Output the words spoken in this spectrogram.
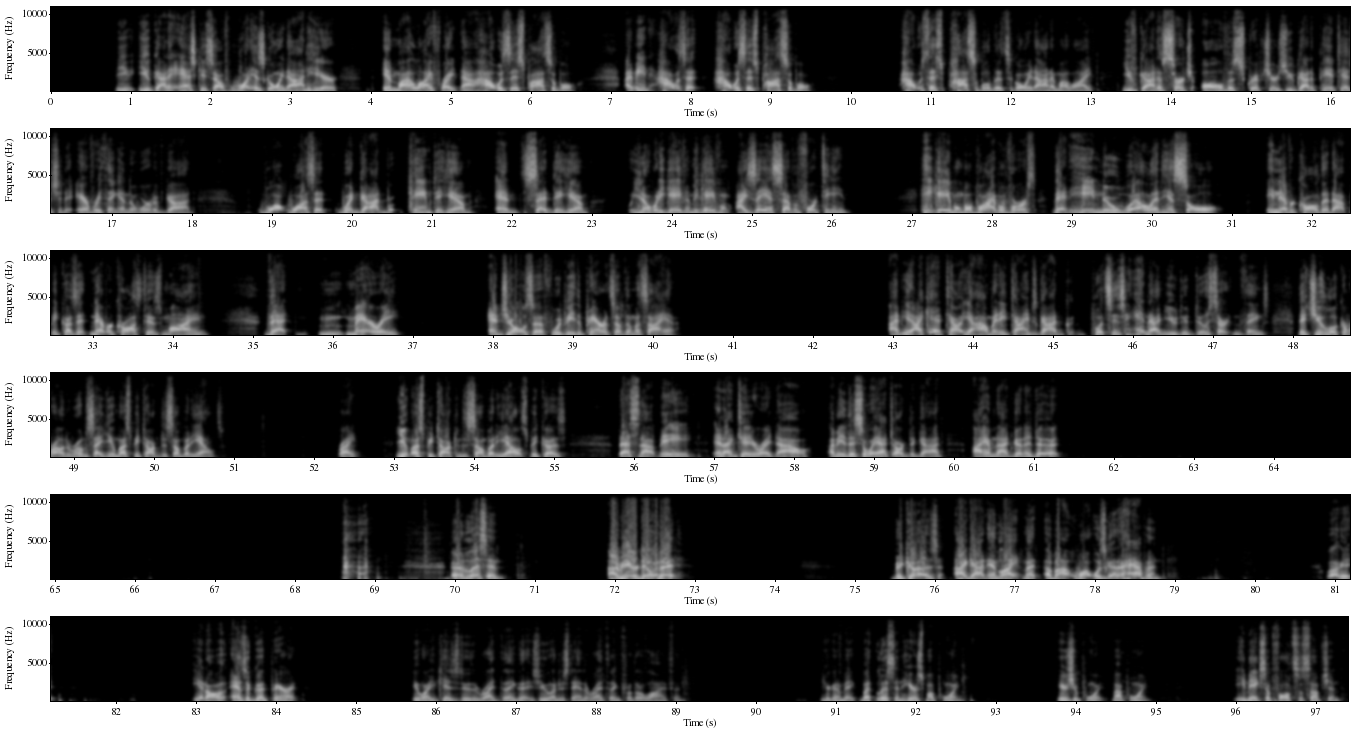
You, you've got to ask yourself, what is going on here in my life right now? How is this possible? I mean, how is it, how is this possible? How is this possible that's going on in my life? You've got to search all the scriptures. You've got to pay attention to everything in the Word of God. What was it when God came to him and said to him, you know what he gave him? He gave him Isaiah seven 7:14. He gave him a Bible verse that he knew well in his soul. He never called it up because it never crossed his mind that Mary and Joseph would be the parents of the Messiah. I mean, I can't tell you how many times God puts his hand on you to do certain things that you look around the room and say, You must be talking to somebody else. Right? You must be talking to somebody else because that's not me. And I can tell you right now, I mean, this is the way I talk to God. I am not going to do it. and listen, I'm here doing it because I got enlightenment about what was going to happen. Look, you know, as a good parent, you want your kids to do the right thing as you understand the right thing for their life. And you're going to make. But listen, here's my point. Here's your point, my point. He makes a false assumption.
